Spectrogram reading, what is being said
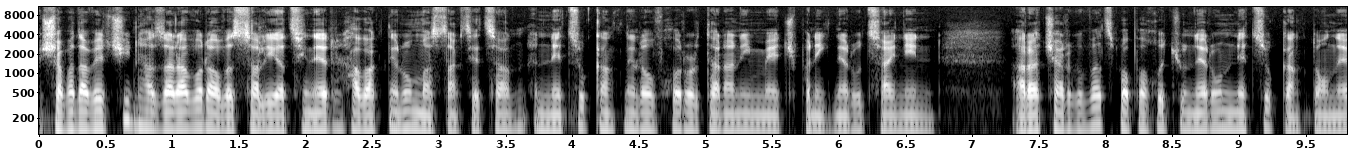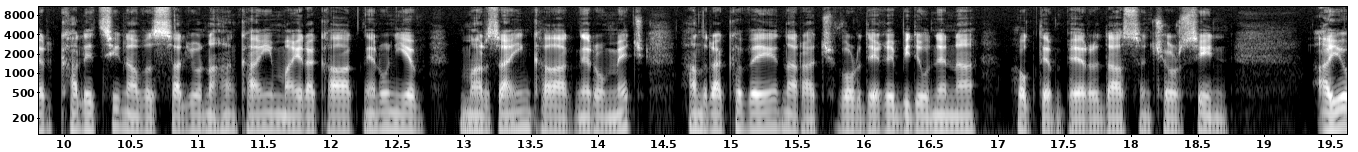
Շաբաթավերջին հազարավոր ավասալիացիներ հավաքներում մասնակցեցան նեցուկ կանգնելով խորհրդարանի մեջ բնիկներու ցայնին առաջարկված փոփոխություններուն նեցուկ կանգնողներ քալեցին ավասալյո նահանգային մայրաքաղաքներուն եւ մարզային քաղաքներում մեջ հանրակրվեին առաջ որտեղի պիտի ունենա հոկտեմբեր 14-ին Այո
